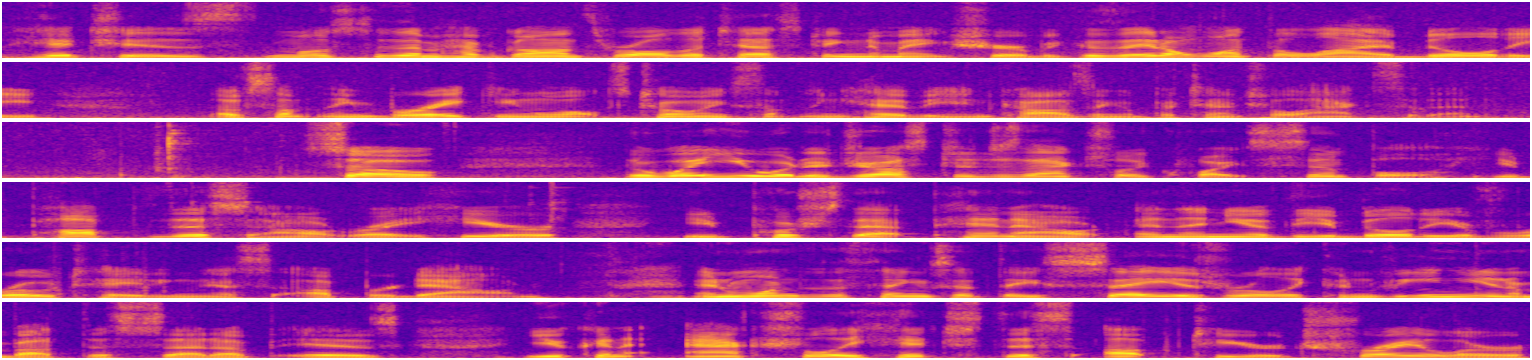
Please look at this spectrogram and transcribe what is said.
hitches, most of them have gone through all the testing to make sure because they don't want the liability of something breaking while it's towing something heavy and causing a potential accident. So the way you would adjust it is actually quite simple. You'd pop this out right here, you'd push that pin out, and then you have the ability of rotating this up or down. And one of the things that they say is really convenient about this setup is you can actually hitch this up to your trailer,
